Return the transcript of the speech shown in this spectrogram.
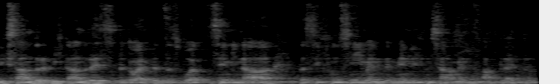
Nichts anderes, nicht anderes bedeutet das Wort Seminar, Semen, dem männlichen Samen, ableitet.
